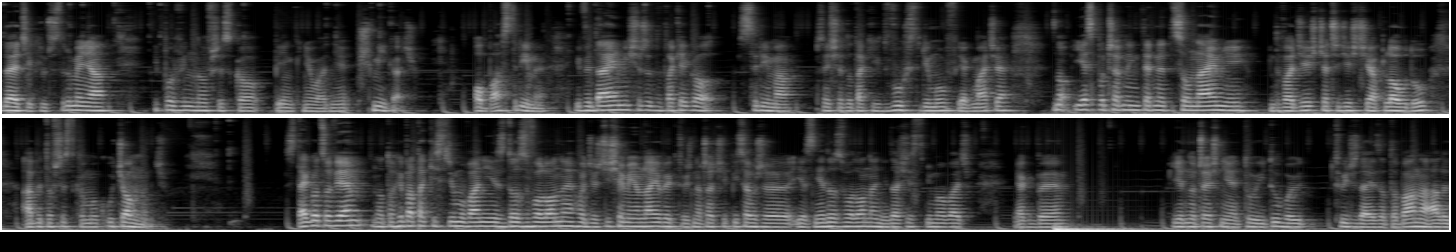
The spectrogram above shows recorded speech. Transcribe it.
Dajecie klucz strumienia i powinno wszystko pięknie, ładnie śmigać. Oba streamy. I wydaje mi się, że do takiego streama, w sensie do takich dwóch streamów, jak macie, no jest potrzebny internet co najmniej 20-30 uploadu, aby to wszystko mógł uciągnąć. Z tego co wiem, no to chyba takie streamowanie jest dozwolone, chociaż dzisiaj miałem live, ktoś na czacie pisał, że jest niedozwolone, nie da się streamować jakby jednocześnie tu i tu, bo Twitch daje za to bana, ale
